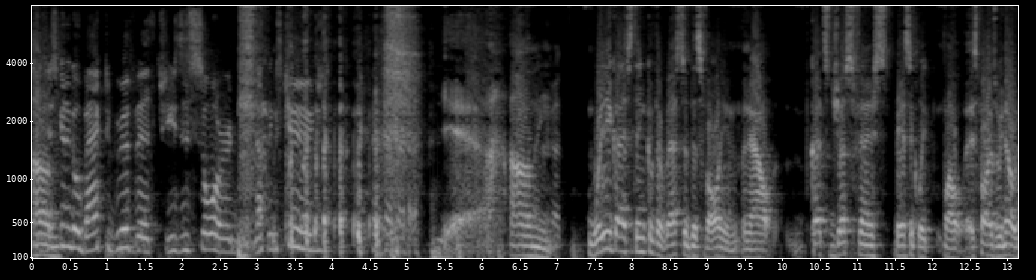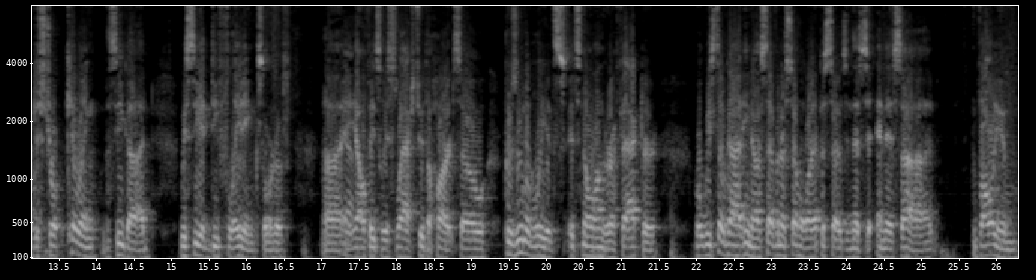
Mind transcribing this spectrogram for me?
I'm just gonna go back to Griffith. She's his sword. Nothing's changed. Yeah. Um, God. what do you guys think of the rest of this volume? Now, Guts just finished basically, well, as far as we know, destroy, killing the sea god. We see it deflating, sort of. Uh, Yeah. It obviously slashed through the heart, so presumably it's it's no longer a factor. But we still got you know seven or so more episodes in this in this uh, volume.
